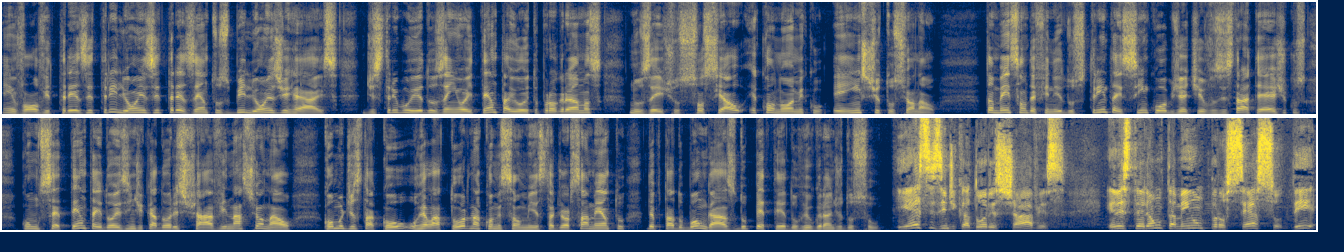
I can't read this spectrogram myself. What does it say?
envolve 13 trilhões e 300 bilhões de reais, distribuídos em 88 programas nos eixos social, econômico e institucional. Também são definidos 35 objetivos estratégicos com 72 indicadores-chave nacional, como destacou o relator na Comissão Mista de Orçamento, deputado Bongás, do PT do Rio Grande do Sul. E esses indicadores-chaves, eles terão também um processo de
